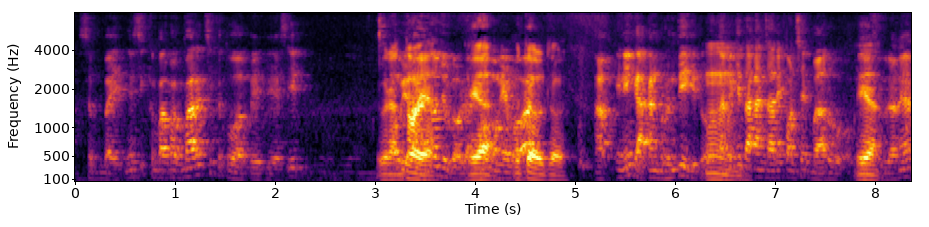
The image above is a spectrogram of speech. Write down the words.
sebaiknya sih kemarin kemarin sih ketua PBSI Wiranto Oh, ya. Wiranto juga udah Iya, ngomong ya bahwa betul, betul. ah, ini nggak akan berhenti gitu, Hmm. tapi kita akan cari konsep baru. Oke, Iya. Sebenarnya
